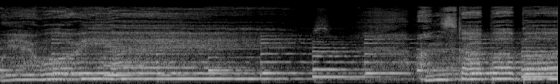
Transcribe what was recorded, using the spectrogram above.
We're warriors, unstoppable.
